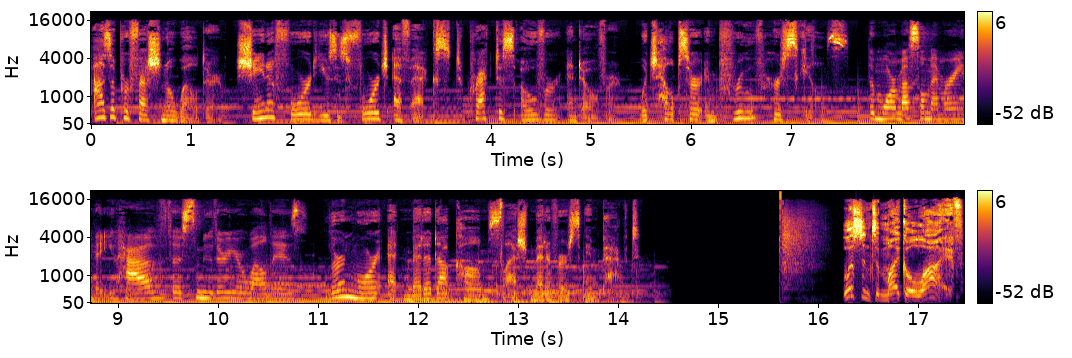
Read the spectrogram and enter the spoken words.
As a professional welder, Shayna Ford uses Forge FX to practice over and over, which helps her improve her skills. The more muscle memory that you have, the smoother your weld is. Learn more at meta.com slash metaverse impact. Listen to Michael live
